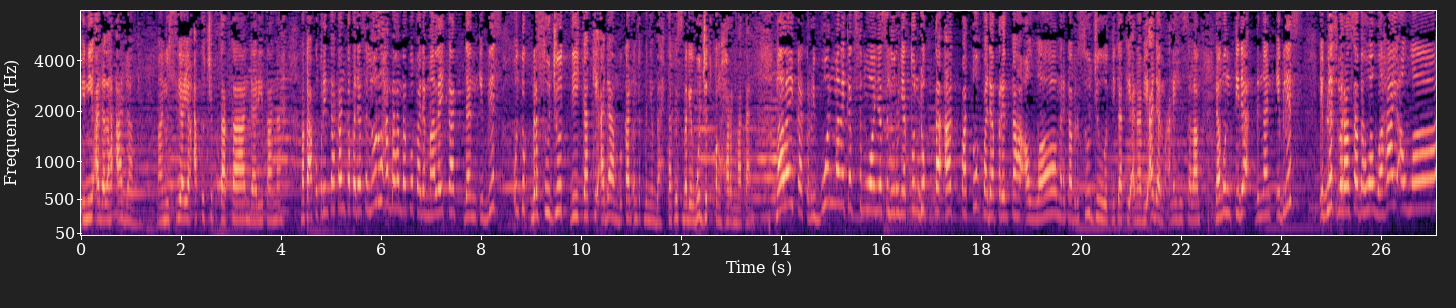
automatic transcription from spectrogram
ini adalah Adam, manusia yang aku ciptakan dari tanah. Maka aku perintahkan kepada seluruh hamba-hambaku pada malaikat dan iblis untuk bersujud di kaki Adam. Bukan untuk menyembah, tapi sebagai wujud penghormatan. Malaikat, ribuan malaikat semuanya seluruhnya tunduk, taat, patuh pada perintah Allah. Mereka bersujud di kaki Nabi Adam alaihissalam. Namun tidak dengan iblis. Iblis merasa bahwa wahai Allah,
